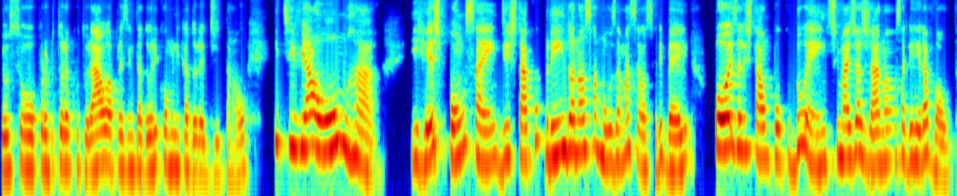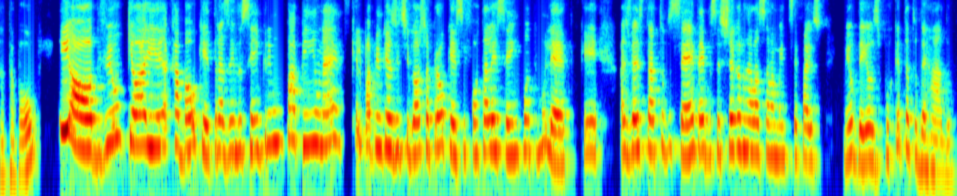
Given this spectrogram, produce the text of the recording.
Eu sou produtora cultural, apresentadora e comunicadora digital e tive a honra e responsa hein, de estar cobrindo a nossa musa Marcela Ceribelli, pois ele está um pouco doente, mas já já a nossa guerreira volta, tá bom? E óbvio que eu aí acabar o quê? Trazendo sempre um papinho, né? Aquele papinho que a gente gosta para o quê? Se fortalecer enquanto mulher. Porque às vezes está tudo certo, aí você chega no relacionamento e você faz, meu Deus, por que está tudo errado?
